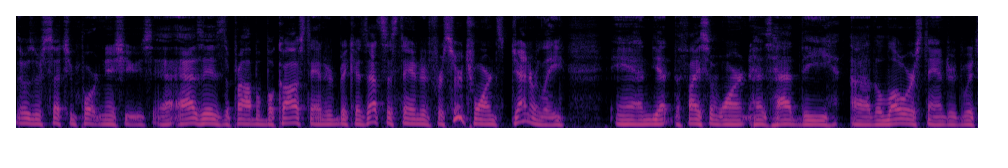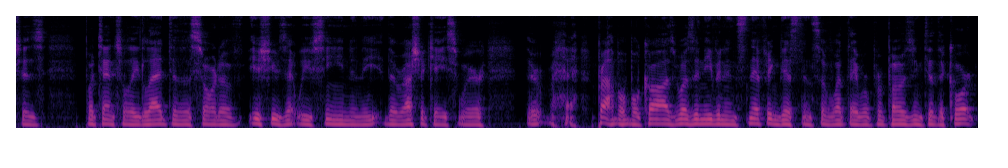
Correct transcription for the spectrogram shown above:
those are such important issues, as is the probable cause standard, because that's the standard for search warrants generally, and yet the FISA warrant has had the uh, the lower standard, which has potentially led to the sort of issues that we've seen in the the Russia case, where their probable cause wasn't even in sniffing distance of what they were proposing to the court.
